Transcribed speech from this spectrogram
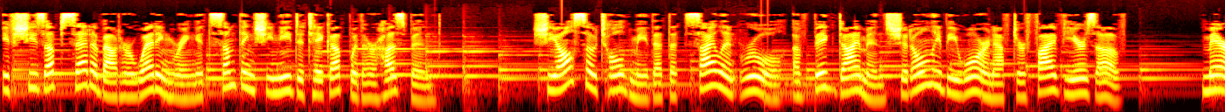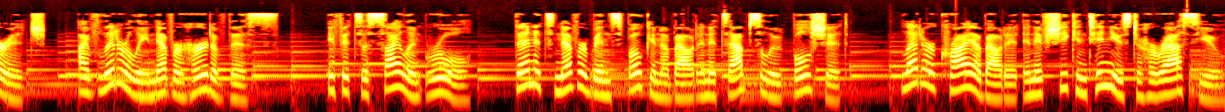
If she's upset about her wedding ring it's something she need to take up with her husband. She also told me that the silent rule of big diamonds should only be worn after five years of marriage. I've literally never heard of this. If it's a silent rule, then it's never been spoken about and it's absolute bullshit. Let her cry about it and if she continues to harass you,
